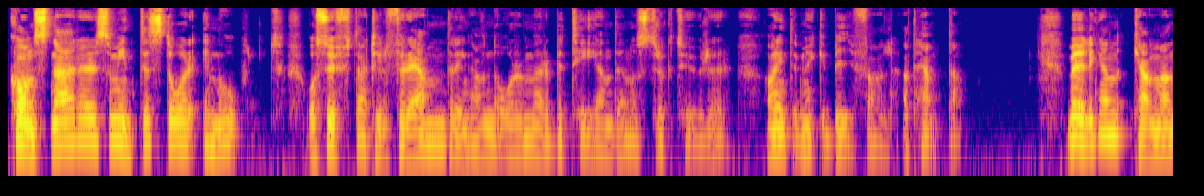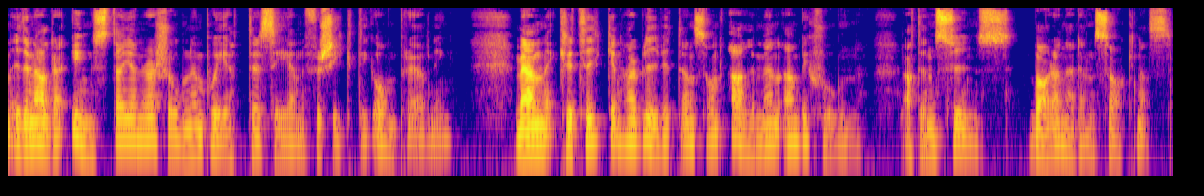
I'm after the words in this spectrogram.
Konstnärer som inte står emot och syftar till förändring av normer, beteenden och strukturer har inte mycket bifall att hämta. Möjligen kan man i den allra yngsta generationen poeter se en försiktig omprövning. Men kritiken har blivit en sån allmän ambition att den syns bara när den saknas.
